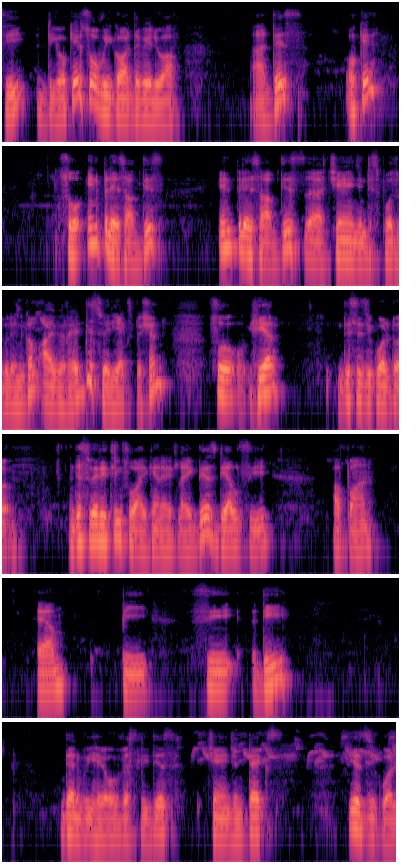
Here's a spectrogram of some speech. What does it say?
c d okay? So we got the value of uh, this okay? So in place of this in place of this uh, change in disposable income i will write this very expression. So here this is equal to this very thing. So i can write like this del c upon m p c d. Then we have obviously this change in tax is equal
